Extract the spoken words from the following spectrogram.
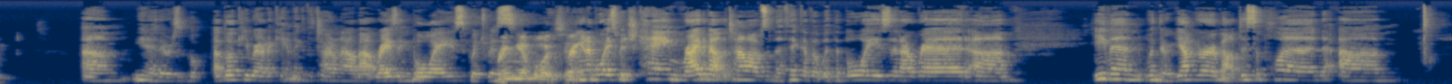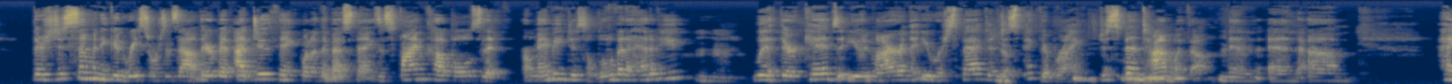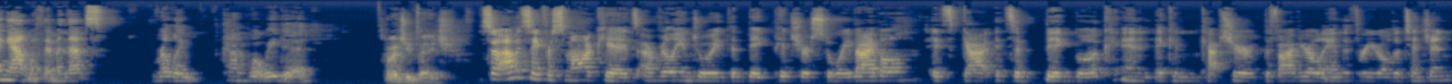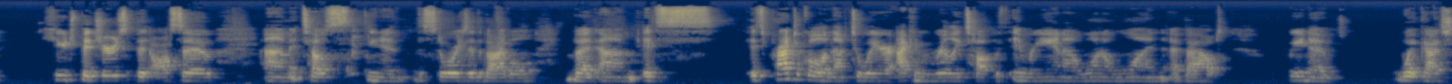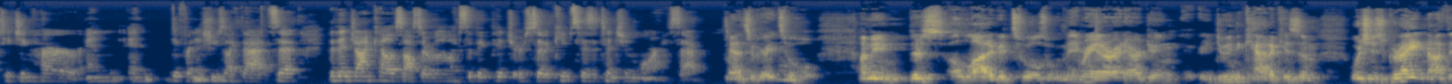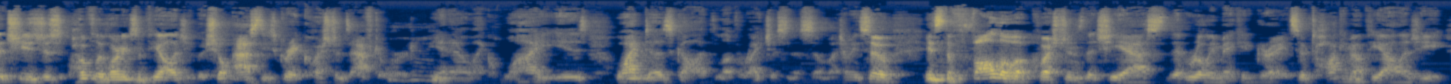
Um, you know, there was a book, a book he wrote, I can't think of the title now, about raising boys, which was bringing up boys. Yeah. Bringing Up Boys, which came right about the time I was in the thick of it with the boys that I read. Um, even when they're younger, about discipline. Um, there's just so many good resources out there, but I do think one of the best things is find couples that are maybe just a little bit ahead of you Mhm. With their kids that you admire and that you respect, and Yeah. just pick their brain. Just spend Mhm. time with them Mhm. and and um, hang out with them, and that's really kind of what we did. How about you, Paige? So I would say for smaller kids, I really enjoyed the Big Picture Story Bible. It's got it's a big book and it can capture the five year old and the three year old attention. Huge pictures, but also um, it tells you know the stories of the Bible. But um, it's it's practical enough to where I can really talk with Emriana one on one about you know what God's teaching her and and different mm-hmm. issues like that. So but then John Kelly's also really likes the big picture, so it keeps his attention more. So Yeah, it's a great tool. I mean, there's a lot of good tools. Me and Rihanna right now are doing doing the catechism, which is great. Not that she's just hopefully learning some theology, but she'll ask these great questions afterward. Mhm. You know, like why is why does God love righteousness so much? I mean, so it's the follow up questions that she asks that really make it great. So talking about theology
